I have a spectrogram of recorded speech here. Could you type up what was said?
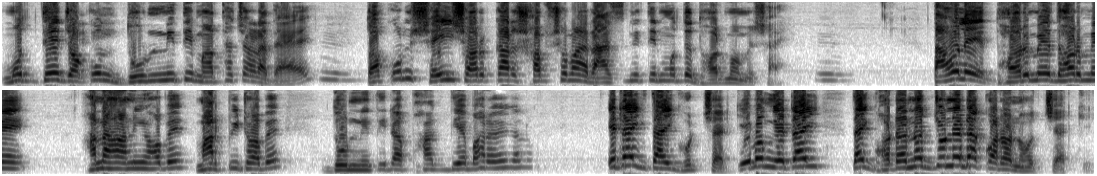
মধ্যে যখন দুর্নীতি মাথাচাড়া দেয় তখন সেই সরকার সবসময় রাজনীতির মধ্যে ধর্ম মেশায়। তাহলে ধর্মে ধর্মে হানাহানি হবে, মারপিট হবে, দুর্নীতিটা ফাঁক দিয়ে বার হয়ে গেল। এটাই তাই ঘটছে আর কি, এবং এটাই তাই ঘটানোর জন্য এটা করানো হচ্ছে আর কি।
